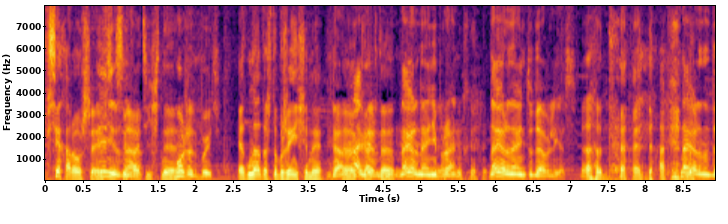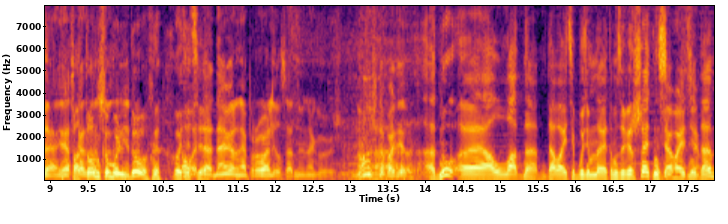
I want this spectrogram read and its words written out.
все хорошие, Я не знаю. симпатичные. Может быть. Это надо, чтобы женщины Да, э, наверное, наверное, я неправильно. Наверное, я не туда влез. Да, да. Наверное, да. Я По сказал, тонкому льду так. ходите. Ну, да, наверное, я провалился одной ногой уже. Ну, что поделать. А, Ну, э, ладно, давайте будем на этом завершать на сегодня, да?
